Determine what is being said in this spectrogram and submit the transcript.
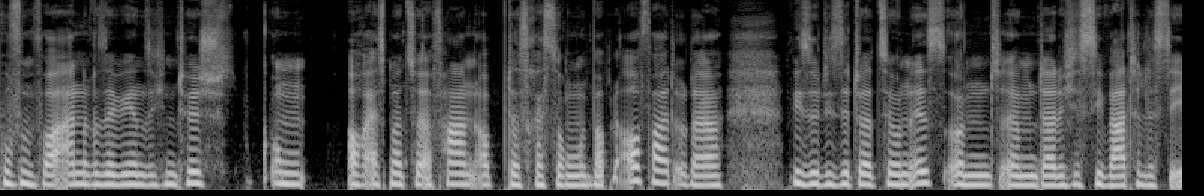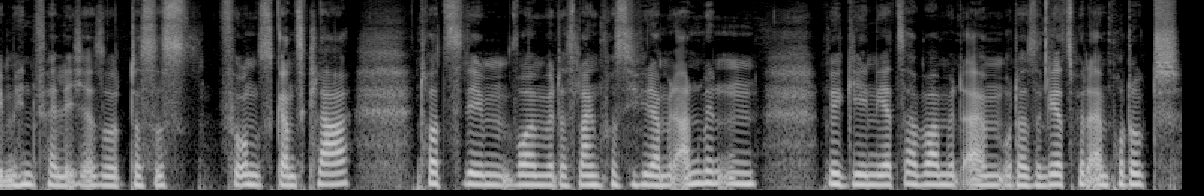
rufen voran, reservieren sich einen Tisch, um auch erstmal zu erfahren, ob das Restaurant überhaupt aufhat oder wieso die Situation ist. Und ähm, dadurch ist die Warteliste eben hinfällig. Also das ist für uns ganz klar. Trotzdem wollen wir das langfristig wieder mit anbinden. Wir gehen jetzt aber mit einem oder sind jetzt mit einem Produkt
